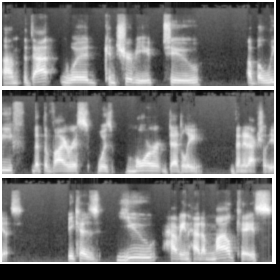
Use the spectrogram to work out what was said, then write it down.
um, that would contribute to a belief that the virus was more deadly than it actually is. Because you having had a mild case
